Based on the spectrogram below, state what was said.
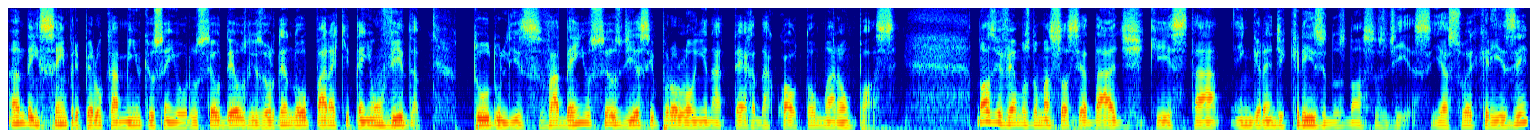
Andem sempre pelo caminho que o Senhor, o seu Deus, lhes ordenou para que tenham vida. Tudo lhes vá bem e os seus dias se prolonguem na terra da qual tomarão posse. Nós vivemos numa sociedade que está em grande crise nos nossos dias. E a sua crise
